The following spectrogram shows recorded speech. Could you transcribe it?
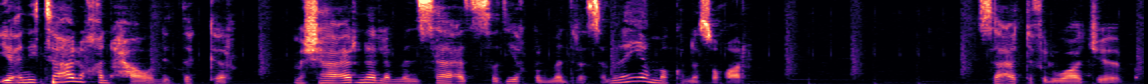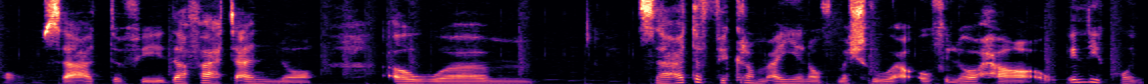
يعني تعالوا خلينا نحاول نتذكر مشاعرنا لما نساعد صديق بالمدرسة. من أيام ما كنا صغار ساعدته في الواجب أو ساعدته في دافعت عنه أو ساعدته في فكرة معينة أو في مشروع أو في لوحة أو اللي يكون.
